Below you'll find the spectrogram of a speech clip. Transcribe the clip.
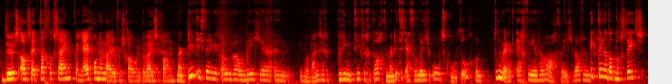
Dus als zij 80 zijn, kan jij gewoon hun luier verschonen, bij wijze van. Maar dit is denk ik ook wel een beetje een, ik wil bijna zeggen primitieve gedachte. Maar dit is echt wel een beetje oldschool, toch? Want toen werd het echt van je verwacht, weet je wel. Van, Ik denk dat dat nog steeds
